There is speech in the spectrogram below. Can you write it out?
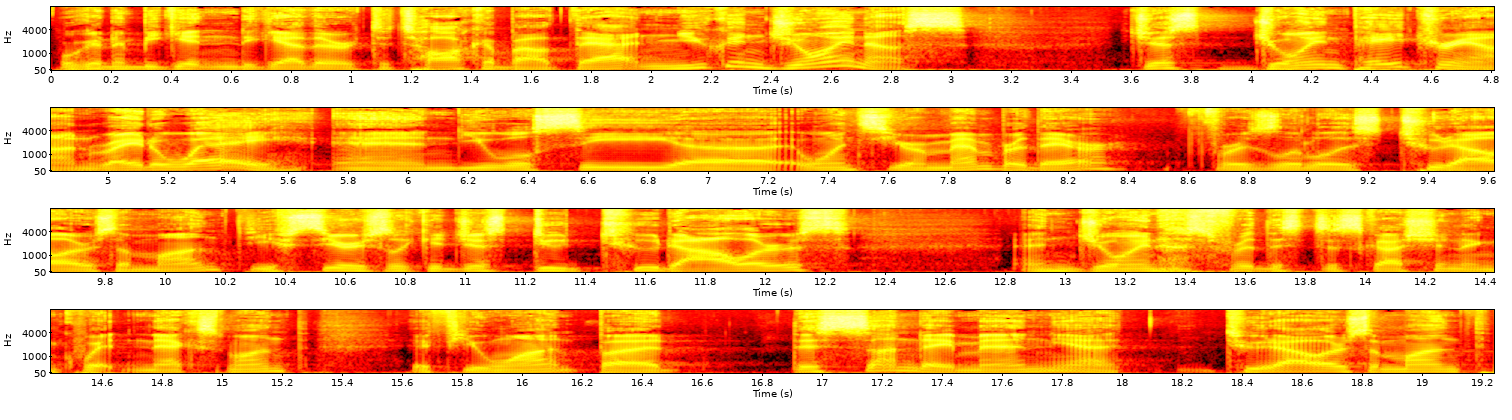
We're going to be getting together to talk about that, and you can join us. Just join Patreon right away, and you will see uh, once you're a member there for as little as $2 a month. You seriously could just do $2 and join us for this discussion and quit next month if you want, but this Sunday, man. Yeah, $2 a month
